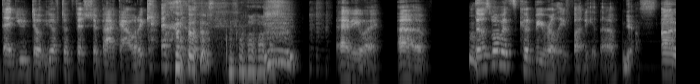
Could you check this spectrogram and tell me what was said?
then you don't you have to fish it back out again. anyway, uh, those moments could be really funny though. yes, uh,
